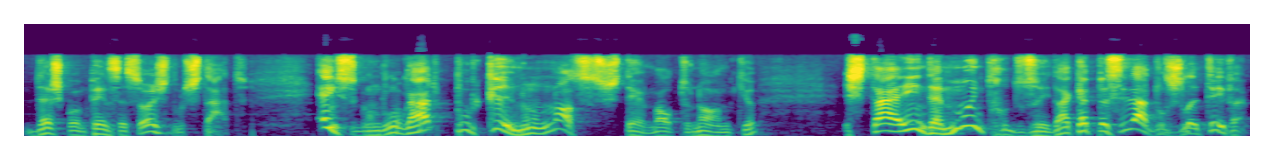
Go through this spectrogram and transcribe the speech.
das compensações do Estado. Em segundo lugar, porque no nosso sistema autonómico está ainda muito reduzida a capacidade legislativa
